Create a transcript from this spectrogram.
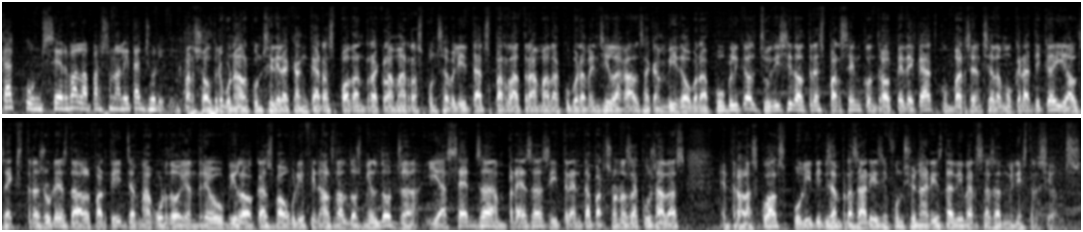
que conserva la personalitat jurídica. Per això el Tribunal considera que encara es poden reclamar responsabilitats per la trama de cobraments il·legals a canvi d'obra pública. El judici del 3% contra el PDeCAT, Convergència Democràtica Democràtica i els extresorers del partit, Germà Gordó i Andreu Viloca, es va obrir a finals del 2012. Hi ha 16 empreses i 30 persones acusades, entre les quals polítics, empresaris i funcionaris de diverses administracions.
